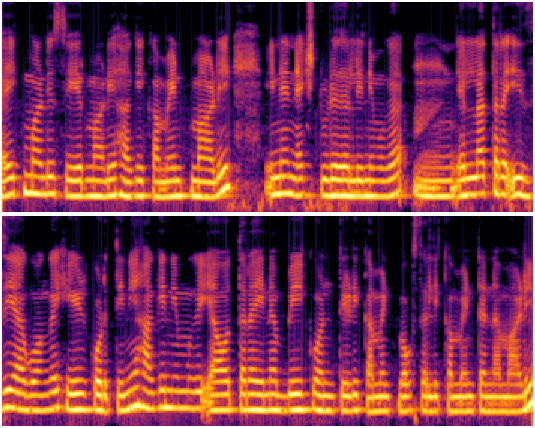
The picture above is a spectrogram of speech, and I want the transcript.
ಲೈಕ್ ಮಾಡಿ ಶೇರ್ ಮಾಡಿ, ಹಾಗೆ ಕಮೆಂಟ್ ಮಾಡಿ. ಇನ್ನೇ ನೆಕ್ಸ್ಟ್ ವಿಡಿಯೋದಲ್ಲಿ ನಿಮ್ಗೆ ಎಲ್ಲ ಥರ ಈಸಿ ಆಗುವಂಗೆ ಹೇಳ್ಕೊಡ್ತೀನಿ. ಹಾಗೆ ನಿಮಗೆ ಯಾವ ಥರ ಏನೋ ಬೇಕು ಅಂತೇಳಿ ಕಮೆಂಟ್ ಬಾಕ್ಸಲ್ಲಿ ಕಮೆಂಟನ್ನು ಮಾಡಿ.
